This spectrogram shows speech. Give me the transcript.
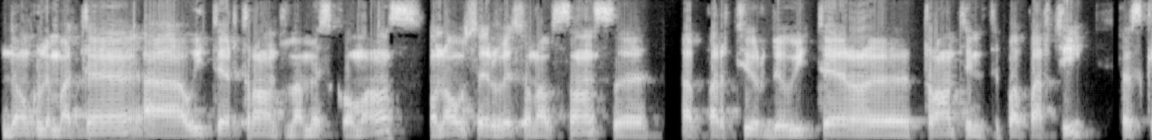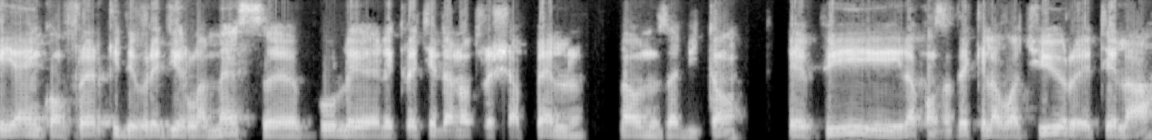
Donc le matin à 8h30, la messe commence. On a observé son absence euh, à partir de 8h30, il n'était pas parti parce qu'il y a un confrère qui devrait dire la messe euh, pour les, les chrétiens dans notre chapelle là où nous habitons. Et puis il a constaté que la voiture était là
